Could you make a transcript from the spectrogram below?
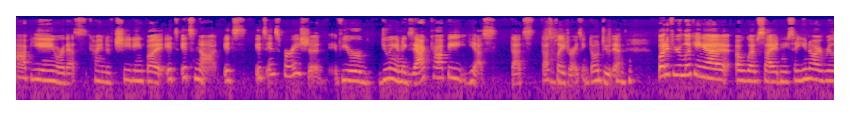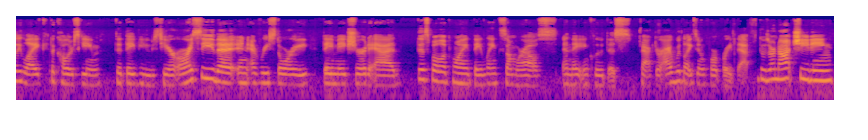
copying or that's kind of cheating, but it's it's not. It's it's inspiration. If you're doing an exact copy, yes, that's that's plagiarizing. Don't do that. But if you're looking at a website and you say, you know, I really like the color scheme that they've used here, or I see that in every story they make sure to add this bullet point, they link somewhere else, and they include this factor. I would like to incorporate that. Those are not cheating.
